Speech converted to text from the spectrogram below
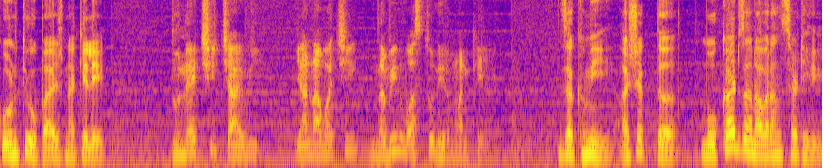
कोणती उपाययोजना केली? धुण्याची चावी या नावाची नवीन वास्तू निर्माण केली. जखमी अशक्त मोकाट जनावरांसाठी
